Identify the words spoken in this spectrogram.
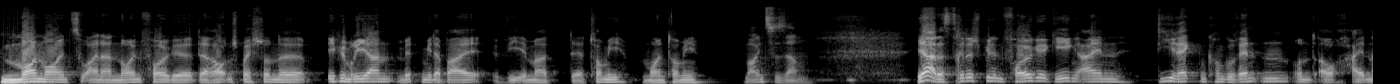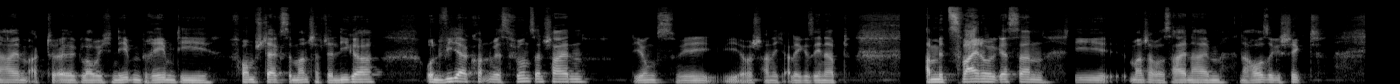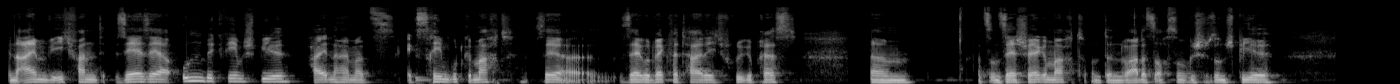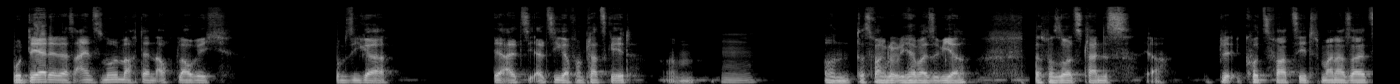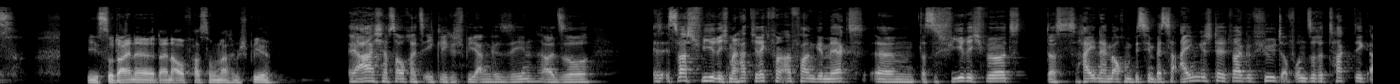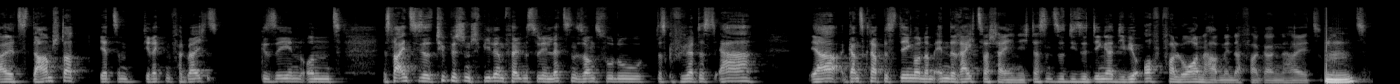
Moin Moin zu einer neuen Folge der Rautensprechstunde. Ich bin Rian, mit mir dabei wie immer der Tommy. Moin Tommy. Moin zusammen. Ja, das dritte Spiel in Folge gegen einen direkten Konkurrenten und auch Heidenheim aktuell, glaube ich, neben Bremen die formstärkste Mannschaft der Liga. Und wieder konnten wir es für uns entscheiden. Die Jungs, wie, wie ihr wahrscheinlich alle gesehen habt, haben mit 2-0 gestern die Mannschaft aus Heidenheim nach Hause geschickt in einem, wie ich fand, sehr, sehr unbequemen Spiel. Heidenheim hat es extrem gut gemacht, sehr, sehr gut wegverteidigt, früh gepresst. Ähm, hat es uns sehr schwer gemacht und dann war das auch so ein, so ein Spiel, wo der, der das 1-0 macht, dann auch, glaube ich, vom Sieger, der als, als Sieger vom Platz geht. Ähm, mhm. Und das waren glücklicherweise wir. Dass man so als kleines, ja, Kurzfazit meinerseits wie ist so deine, deine Auffassung nach dem Spiel? Ja, ich habe es auch als ekliges Spiel angesehen. Also es, es, war schwierig. Man hat direkt von Anfang an gemerkt, ähm, dass es schwierig wird, dass Heidenheim auch ein bisschen besser eingestellt war gefühlt auf unsere Taktik als Darmstadt jetzt im direkten Vergleich gesehen. Und es war eins dieser typischen Spiele im Verhältnis zu den letzten Saisons, wo du das Gefühl hattest, ja, ja, ganz knappes Ding und am Ende reicht's wahrscheinlich nicht. Das sind so diese Dinger, die wir oft verloren haben in der Vergangenheit. Mhm. Und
